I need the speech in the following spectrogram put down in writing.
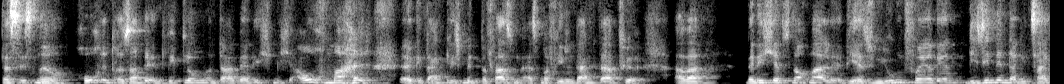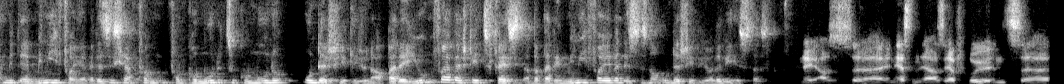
Das ist eine hochinteressante Entwicklung und da werde ich mich auch mal äh, gedanklich mit befassen. Erstmal vielen Dank dafür. Aber wenn ich jetzt nochmal die hessischen Jugendfeuerwehren, wie sind denn da die Zeiten mit der Mini-Feuerwehr? Das ist ja von, von Kommune zu Kommune unterschiedlich. Und auch bei der Jugendfeuerwehr steht es fest, aber bei den Mini-Feuerwehren ist es noch unterschiedlich, oder wie ist das? Nee, also äh, in Hessen ja sehr früh ins äh,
